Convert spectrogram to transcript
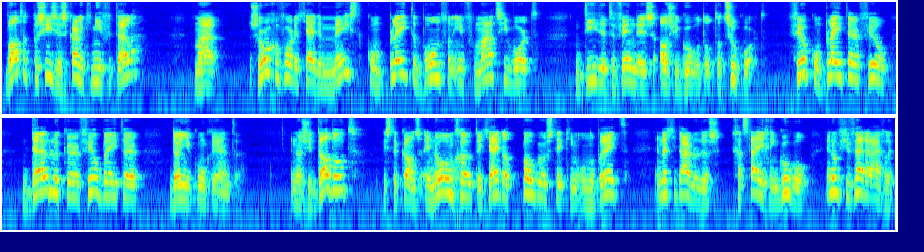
Wat het precies is, kan ik je niet vertellen. Maar zorg ervoor dat jij de meest complete bron van informatie wordt die er te vinden is als je googelt op dat zoekwoord. Veel completer, veel duidelijker, veel beter dan je concurrenten. En als je dat doet, is de kans enorm groot dat jij dat pogo-sticking onderbreekt en dat je daardoor dus gaat stijgen in Google. En hoef je verder eigenlijk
